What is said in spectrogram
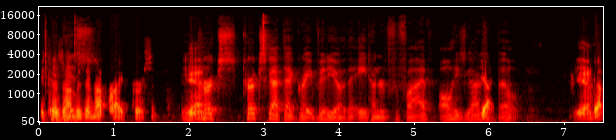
Because I was an upright person. yeah, Yeah. Kirk's Kirk's got that great video, the 800 for five. All he's got is a belt. Yeah. Yep.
